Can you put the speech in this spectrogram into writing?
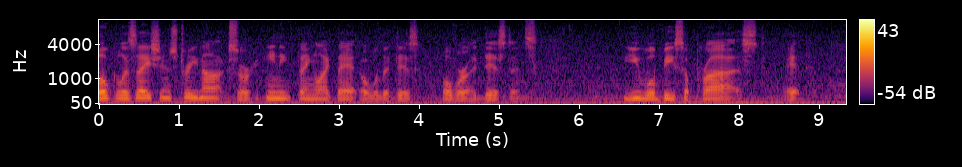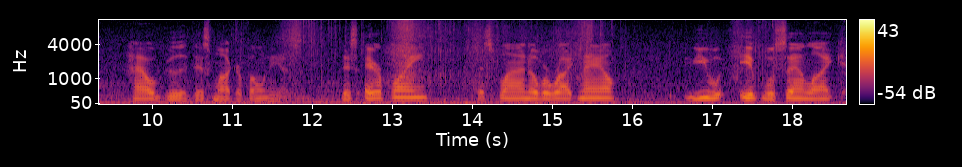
vocalizations, tree knocks, or anything like that over the dis- over a distance. You will be surprised at how good this microphone is. This airplane that's flying over right now, you it will sound like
